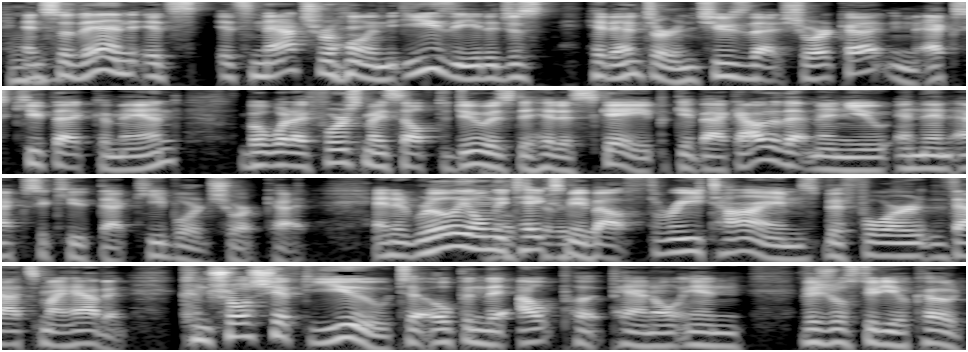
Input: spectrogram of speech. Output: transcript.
Mm-hmm. And so then it's it's natural and easy to just hit enter and choose that shortcut and execute that command. But what I force myself to do is to hit escape, get back out of that menu, and then execute that keyboard shortcut. And it really only takes me about three times before that's my habit. Control Shift U to open the output panel in Visual Studio Code.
